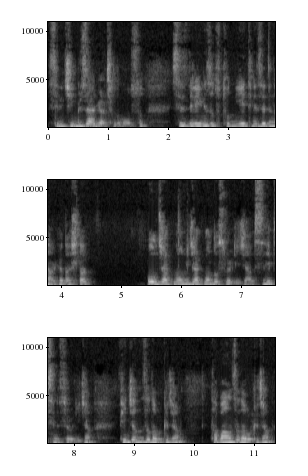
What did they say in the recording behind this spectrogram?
Sizin için güzel bir açılım olsun. Siz dileğinizi tutun, niyetinizi edin arkadaşlar. Olacak mı olmayacak mı onu da söyleyeceğim size. Hepsini söyleyeceğim. Fincanınıza da bakacağım. Tabağınıza da bakacağım.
